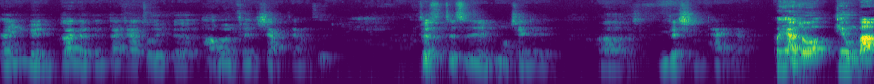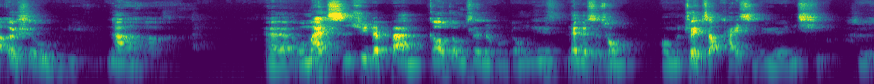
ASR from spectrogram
很远端的跟大家做一个讨论分享这样子，这这是目前的呃一个形态这样。我想说，天文帮二十五年，那呃，我们还持续的办高中生的活动，因为那个是从我们最早开始的缘起。是，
